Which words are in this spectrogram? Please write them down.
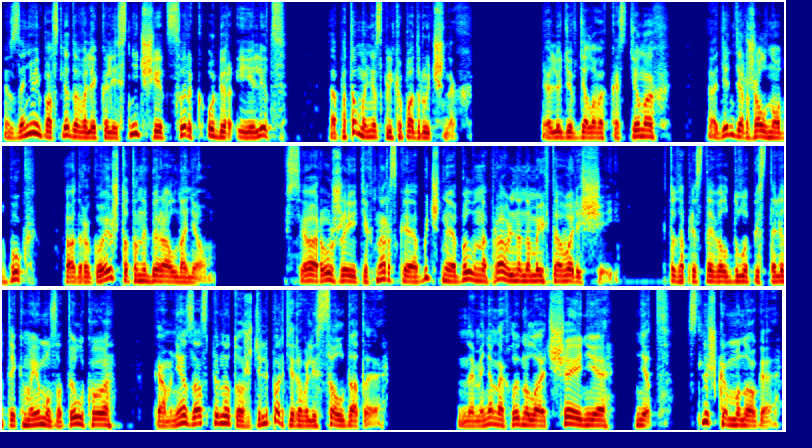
за ними последовали колесничие, цирк, убер и элит, а потом и несколько подручных. Люди в деловых костюмах, один держал ноутбук, а другой что-то набирал на нем. Все оружие и технарское обычное было направлено на моих товарищей. Кто-то приставил дуло пистолета к моему затылку, ко мне за спину тоже телепортировались солдаты. На меня нахлынуло отчаяние. Нет, слишком много.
